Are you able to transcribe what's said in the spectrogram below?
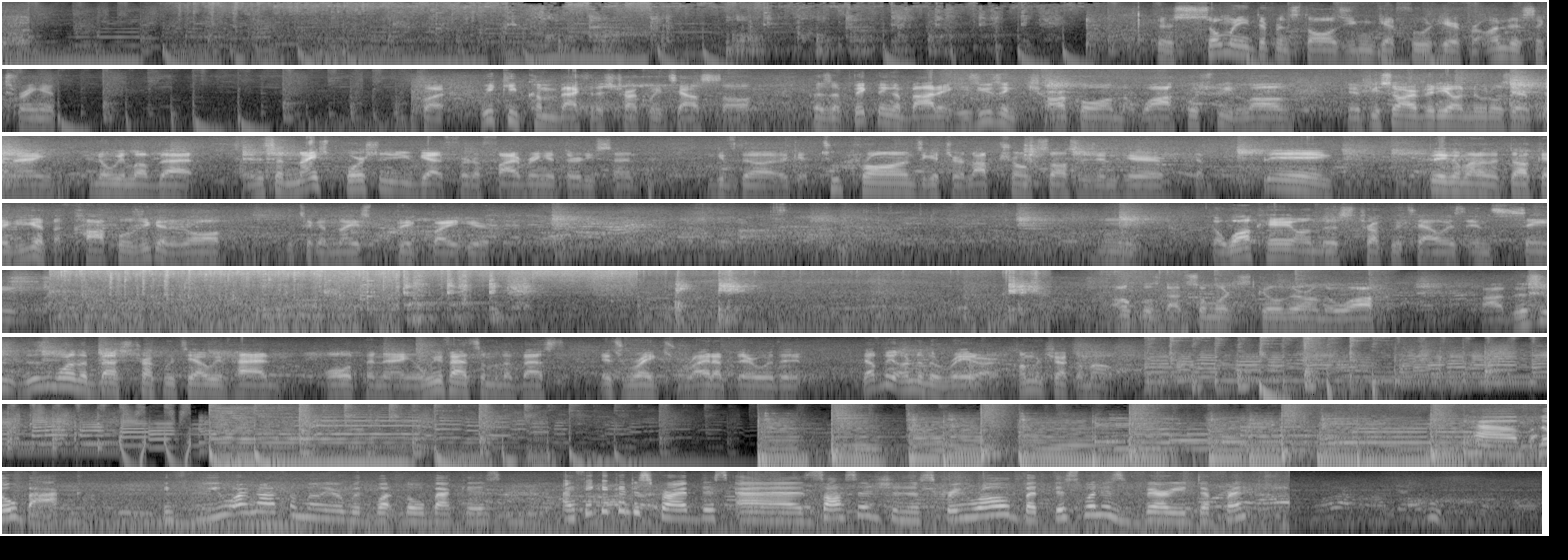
There's so many different stalls you can get food here for under six ringgit. But we keep coming back to this char kway teow stall because a big thing about it, he's using charcoal on the wok, which we love. If you saw our video on noodles here in Penang, you know we love that. And it's a nice portion you get for the five ringgit 30 cent. You give the, you get two prawns, you get your lap cheong sausage in here, the big, big amount of the duck egg, you get the cockles, you get it all. You take a nice big bite here. Mm. The wok hei on this kway teow is insane. Uncle's got so much skill there on the walk. Uh, this is this is one of the best char kway we've had all of Penang, and we've had some of the best. It's rakes right up there with it. Definitely under the radar. Come and check them out. We have lobak. If you are not familiar with what lobak is, I think I can describe this as sausage in a spring roll, but this one is very different.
